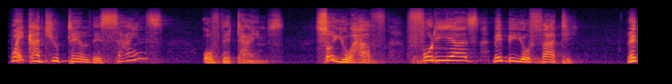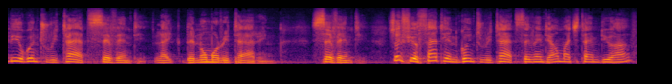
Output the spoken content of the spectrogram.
Why can't you tell the signs of the times? So you have 40 years, maybe you're 30. Maybe you're going to retire at 70, like the normal retiring, 70. So if you're 30 and going to retire at 70, how much time do you have?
